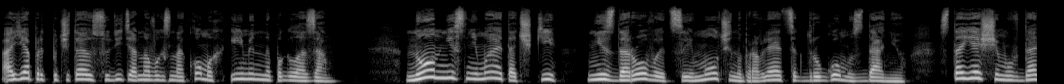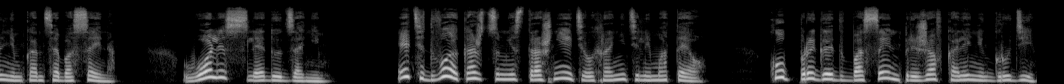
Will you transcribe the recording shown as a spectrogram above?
а я предпочитаю судить о новых знакомых именно по глазам. Но он не снимает очки, не здоровается и молча направляется к другому зданию, стоящему в дальнем конце бассейна. Уоллес следует за ним. Эти двое кажутся мне страшнее телохранителей Матео. Куб прыгает в бассейн, прижав колени к груди.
